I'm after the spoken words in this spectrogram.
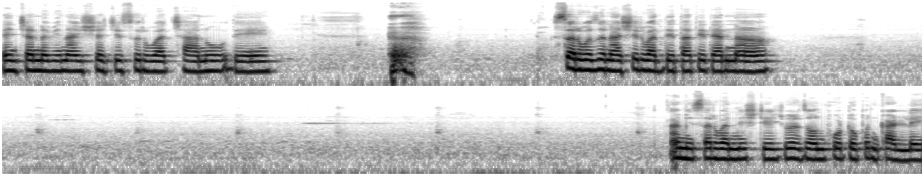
त्यांच्या नवीन आयुष्याची सुरुवात छान होऊ दे. सर्वजण आशीर्वाद देतात ते त्यांना. आम्ही सर्वांनी स्टेजवर जाऊन फोटो पण काढले.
